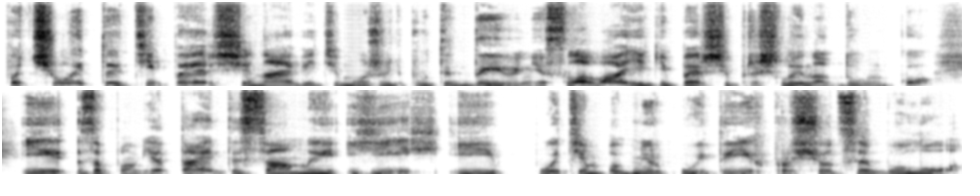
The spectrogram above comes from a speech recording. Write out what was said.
Почуйте ті перші, навіть можуть бути дивні слова, які перші прийшли на думку, і запам'ятайте саме їх, і потім обміркуйте їх, про що це було.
